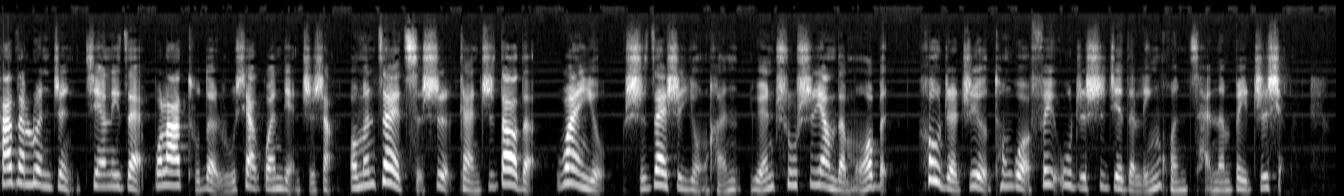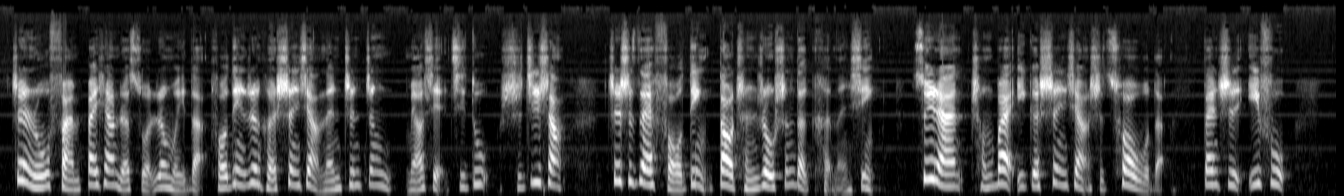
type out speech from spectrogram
他的论证建立在柏拉图的如下观点之上：我们在此世感知到的万有，实在是永恒、原初式样的模本，后者只有通过非物质世界的灵魂才能被知晓。正如反拜相者所认为的，否定任何圣像能真正描写基督，实际上这是在否定道成肉身的可能性。虽然崇拜一个圣像是错误的，但是依附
